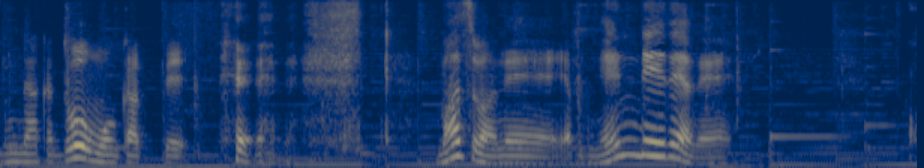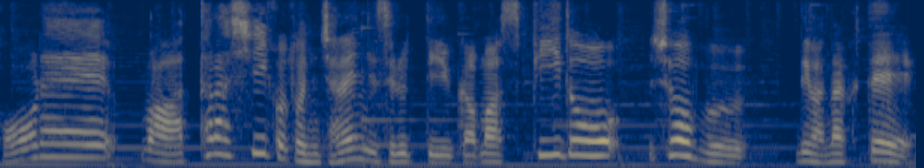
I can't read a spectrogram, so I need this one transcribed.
なんかどう思うかって。まずはねやっぱ年齢だよね。これは新しいことにチャレンジするっていうかまあスピード勝負ではなくて、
